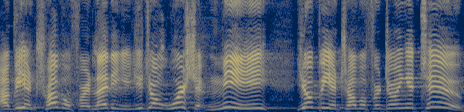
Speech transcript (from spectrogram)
I'll be in trouble for letting you. You don't worship me, you'll be in trouble for doing it too.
